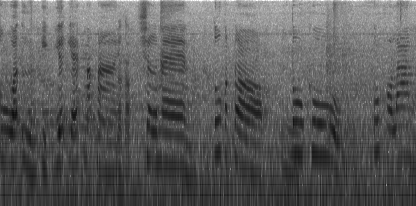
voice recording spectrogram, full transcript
ตัวอื่นอีกเยอะแยะมากมาย นะครับ เชอร์แมน ตู้ประกอบ อืม ตู้คู่ ตู้คอลัมน์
